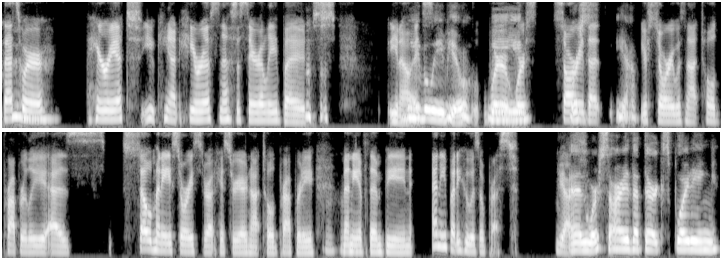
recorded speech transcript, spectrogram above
that's where Harriet, you can't hear us necessarily, but you know, we it's believe you. we're We- we're sorry we're that yeah. your story was not told properly as so many stories throughout history are not told properly Mhm. many of them being anybody who is oppressed Yes. And we're sorry that they're exploiting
